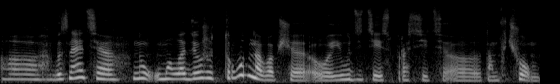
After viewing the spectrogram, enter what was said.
А, Вы знаете, ну, у молодежи трудно вообще и у детей спросить, э, там, в чем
